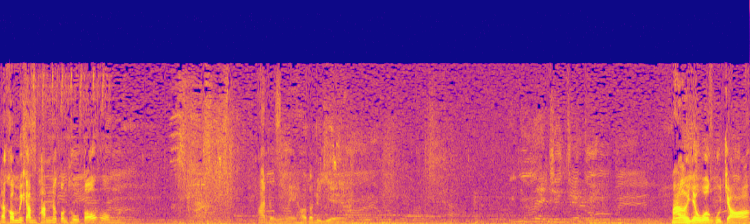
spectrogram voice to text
Tao không biết âm thanh nó còn thu tốt không á. Má đụng mẹ thôi, tao đi về. Má ơi, dấu ấn của chó.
